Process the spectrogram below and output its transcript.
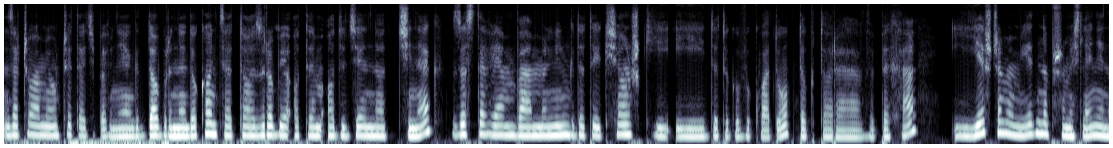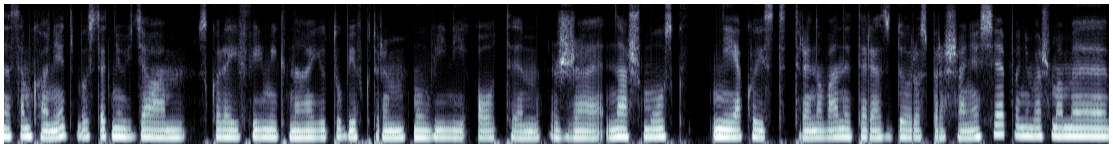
Zaczęłam ją czytać pewnie jak dobrny do końca, to zrobię o tym oddzielny odcinek. Zostawiam Wam link do tej książki i do tego wykładu doktora Wypycha. I jeszcze mam jedno przemyślenie na sam koniec, bo ostatnio widziałam z kolei filmik na YouTubie, w którym mówili o tym, że nasz mózg niejako jest trenowany teraz do rozpraszania się, ponieważ mamy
